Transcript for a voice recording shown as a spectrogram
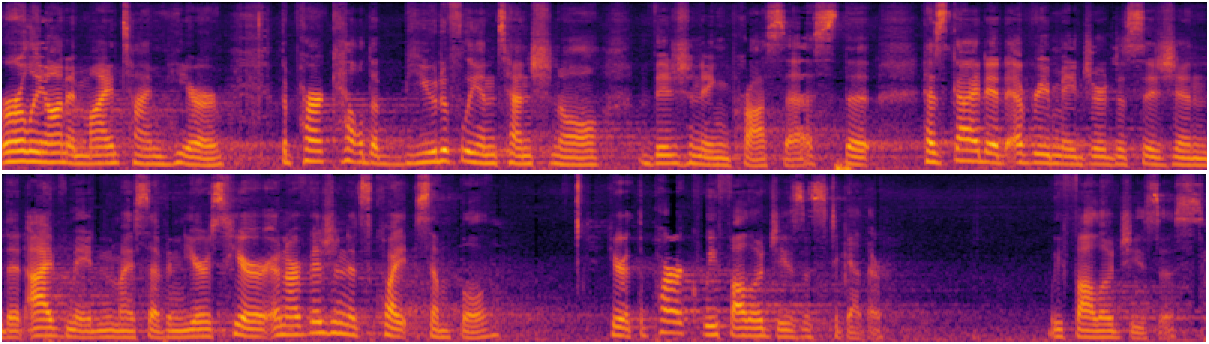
Early on in my time here, the park held a beautifully intentional visioning process that has guided every major decision that I've made in my seven years here. And our vision is quite simple. Here at the park, we follow Jesus together we follow Jesus.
